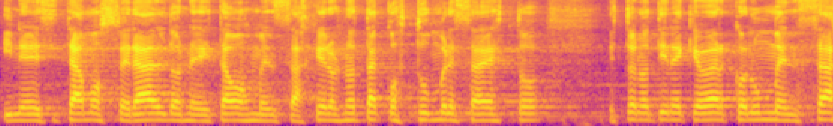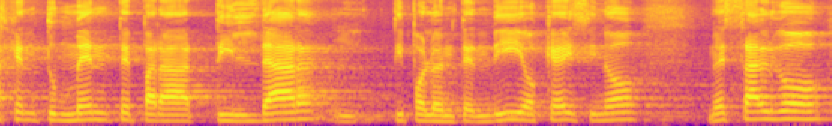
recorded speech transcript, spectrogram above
y necesitamos heraldos, necesitamos mensajeros. No te acostumbres a esto. Esto no tiene que ver con un mensaje en tu mente para tildar, tipo lo entendí, ok, sino no es algo,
